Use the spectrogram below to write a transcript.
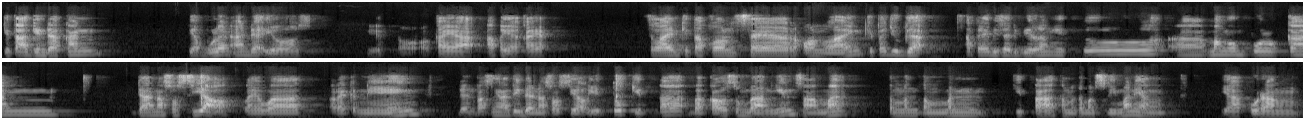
Kita agendakan tiap bulan ada Yos gitu. Kayak apa ya kayak selain kita konser online kita juga apa ya bisa dibilang itu uh, mengumpulkan dana sosial lewat rekening. Dan pastinya nanti dana sosial itu kita bakal sumbangin sama teman-teman kita teman-teman seniman yang ya kurang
